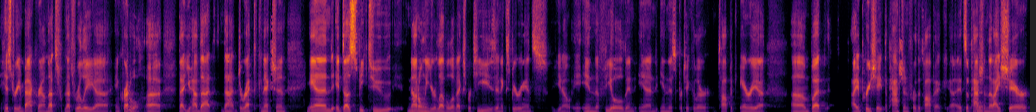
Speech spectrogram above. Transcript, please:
history and background that's that's really uh, incredible uh, that you have that that direct connection and it does speak to not only your level of expertise and experience you know in the field and and in this particular topic area um, but i appreciate the passion for the topic uh, it's a passion yeah. that i share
